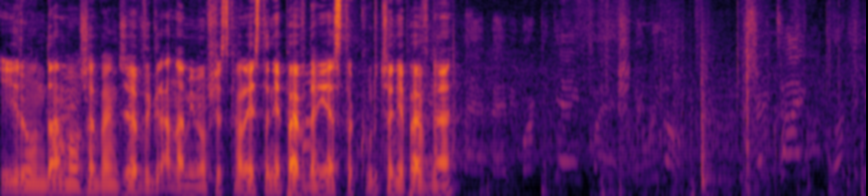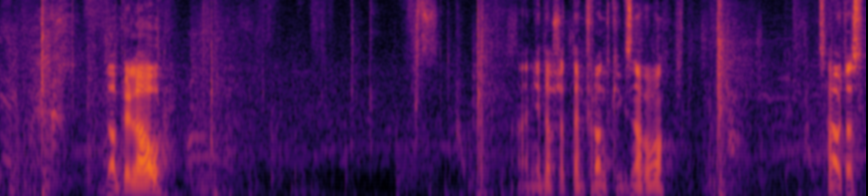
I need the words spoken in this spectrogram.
I runda może będzie wygrana mimo wszystko, ale jest to niepewne. Jest to kurcze niepewne. Dobry low. A nie doszedł ten front kick znowu. Cały czas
